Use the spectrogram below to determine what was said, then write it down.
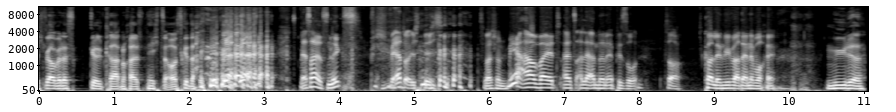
Ich glaube, das gilt gerade noch als nichts ausgedacht. ist besser als nichts. Beschwert euch nicht. Es war schon mehr Arbeit als alle anderen Episoden. So, Colin, wie war deine Woche? Müde.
